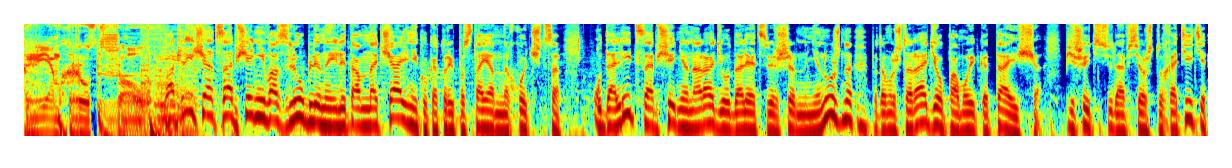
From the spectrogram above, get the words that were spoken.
Крем-хруст-шоу. В отличие от сообщений возлюбленной или там начальнику, который постоянно хочется удалить, сообщение на радио удалять совершенно не нужно, потому что радио помойка та еще. Пишите сюда все, что хотите.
